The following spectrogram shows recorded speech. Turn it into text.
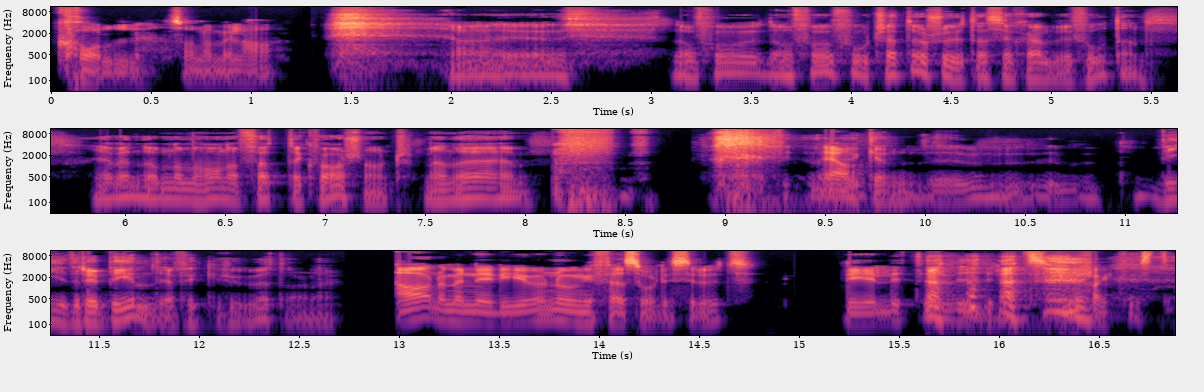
koll som de vill ha. Ja, de, får, de får fortsätta att skjuta sig själva i foten. Jag vet inte om de har några fötter kvar snart, men det... ja. Vilken vidrig bild jag fick i huvudet av den här. Ja, men det är ju ungefär så det ser ut. Det är lite vidrigt faktiskt.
